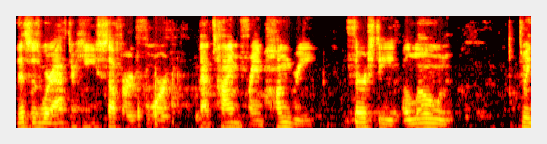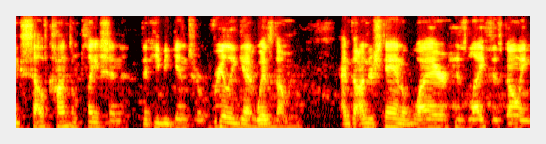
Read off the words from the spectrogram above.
This is where after he suffered for that time frame, hungry, thirsty, alone, doing self contemplation, did he begin to really get wisdom and to understand where his life is going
